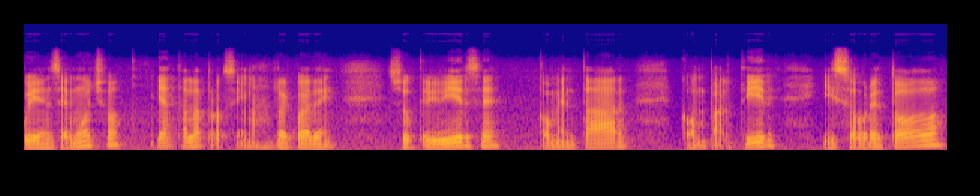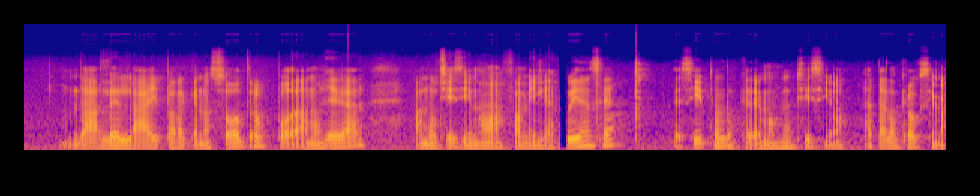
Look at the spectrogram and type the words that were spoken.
Cuídense mucho y hasta la próxima. Recuerden suscribirse, comentar, compartir y sobre todo darle like para que nosotros podamos llegar a muchísimas más familias. Cuídense, besitos, los queremos muchísimo. Hasta la próxima.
